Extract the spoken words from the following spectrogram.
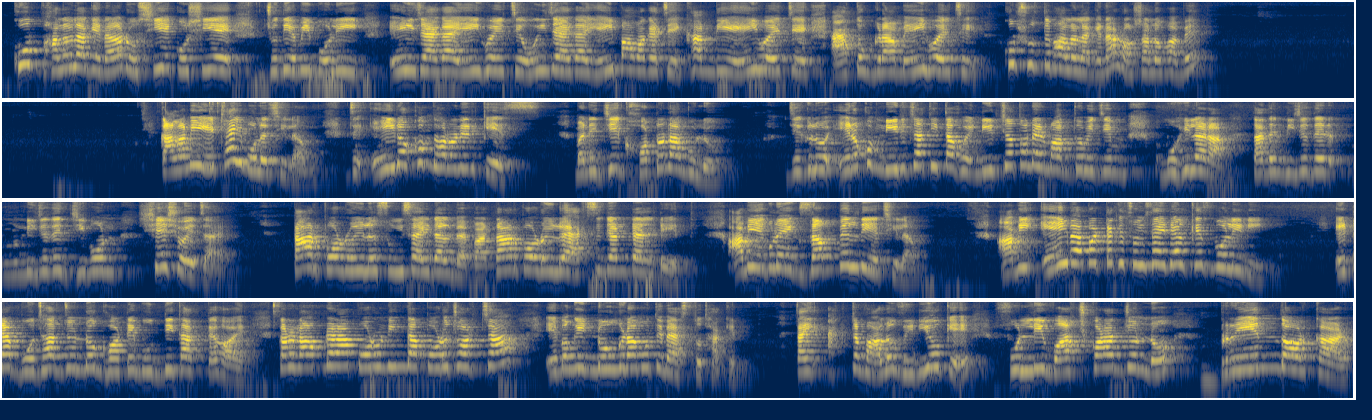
খুব ভালো লাগে না রসিয়ে কষিয়ে যদি আমি বলি, এই জায়গায় এই হয়েছে, ওই জায়গায় এই পাওয়া গেছে, এখান দিয়ে এই হয়েছে, এত গ্রাম এই হয়েছে। খুব শুনতে ভালো লাগে না রসালোভাবে? কাল আমি এটাই বলেছিলাম যে এই রকম ধরনের কেস মানে যে ঘটনাগুলো, যেগুলো এরকম নির্যাতিতা হয়ে, নির্যাতনের মাধ্যমে যে মহিলারা তাদের নিজেদের নিজেদের জীবন শেষ হয়ে যায় তারপর রইল সুইসাইডাল ব্যাপার, তারপর রইল অ্যাক্সিডেন্টাল ডেথ আমি এগুলো এক্সাম্পল দিয়েছিলাম। আমি এই ব্যাপারটাকে সুইসাইডাল কেস বলিনি। এটা বোঝার জন্য ঘটে বুদ্ধি থাকতে হয়। কারণ আপনারা পরনিন্দা, পরচর্চা এবং এই নোংরামতে ব্যস্ত থাকেন। তাই একটা ভালো ভিডিওকে ফুললি ওয়াচ করার জন্য ব্রেন দরকার।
